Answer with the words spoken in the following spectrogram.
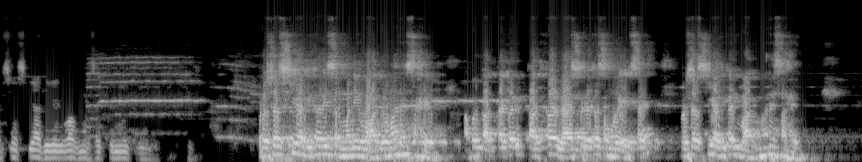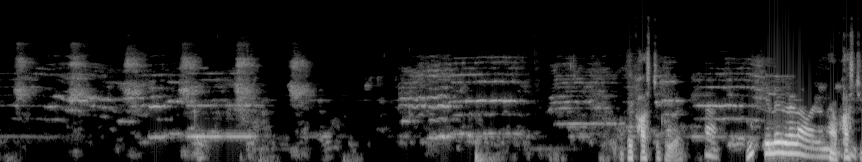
प्रशासकीय अधिकारी वाघमारे साहेब त्यांनी. प्रशासकीय अधिकारी सन्माननीय वाघमारे साहेब आपण तात्काळ तात्काळ व्यासपीठाच्या समोर यायचं आहे. प्रशासकीय अधिकारी वाघमारे साहेब. फास्ट हा. तिला वेळ लावायला नाही. फास्ट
